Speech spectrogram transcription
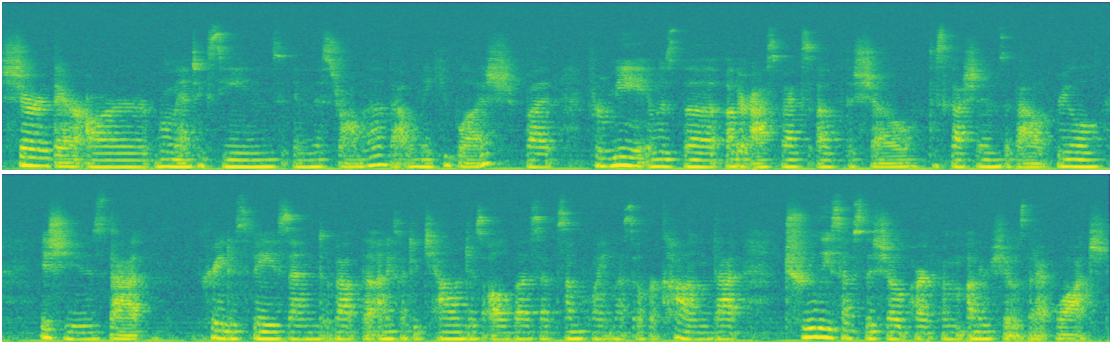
Sure, there are romantic scenes in this drama that will make you blush, but for me, it was the other aspects of the show, discussions about real issues that create a space and about the unexpected challenges all of us at some point must overcome that truly sets the show apart from other shows that I've watched.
